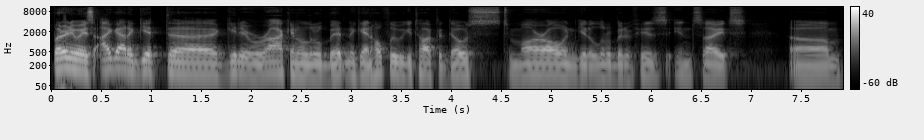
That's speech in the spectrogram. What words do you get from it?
But anyways, I got to get uh, get it rocking a little bit, and again, hopefully we can talk to Dose tomorrow and get a little bit of his insights. Um,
